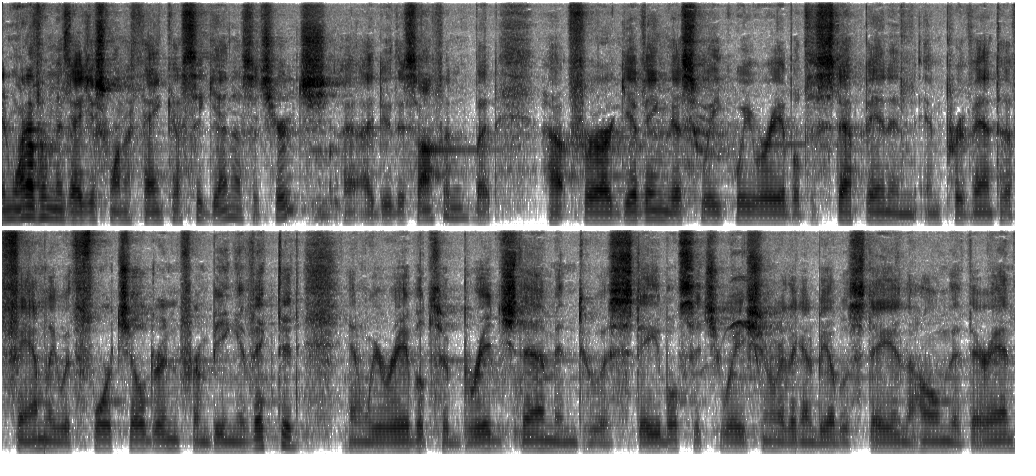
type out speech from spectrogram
And one of them is I just want to thank us again as a church. I, I do this often, but uh, for our giving this week, we were able to step in and, and, prevent a family with four children from being evicted, and we were able to bridge them into a stable situation where they're going to be able to stay in the home that they're in.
